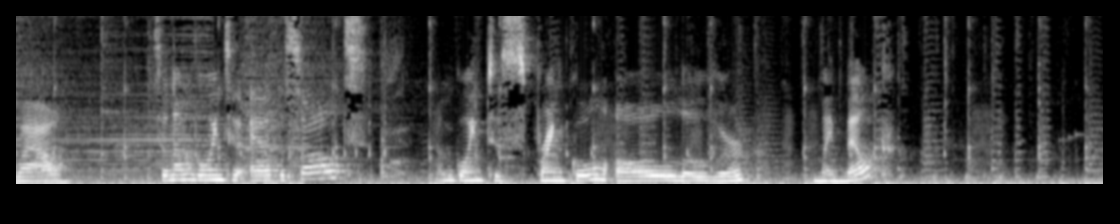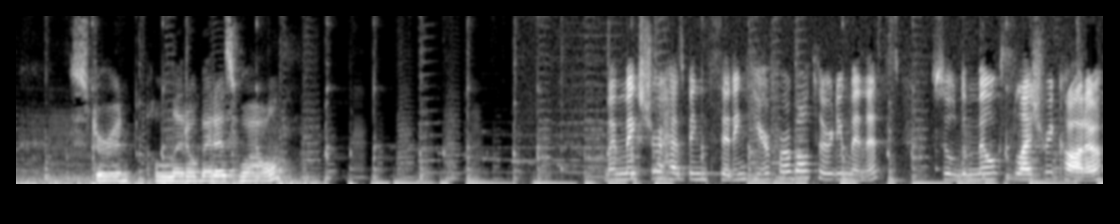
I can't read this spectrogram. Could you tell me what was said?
Wow. So now I'm going to add the salt I'm going to sprinkle all over my milk. Stir it a little bit as well. My mixture has been sitting here for about 30 minutes. So the milk slash ricotta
